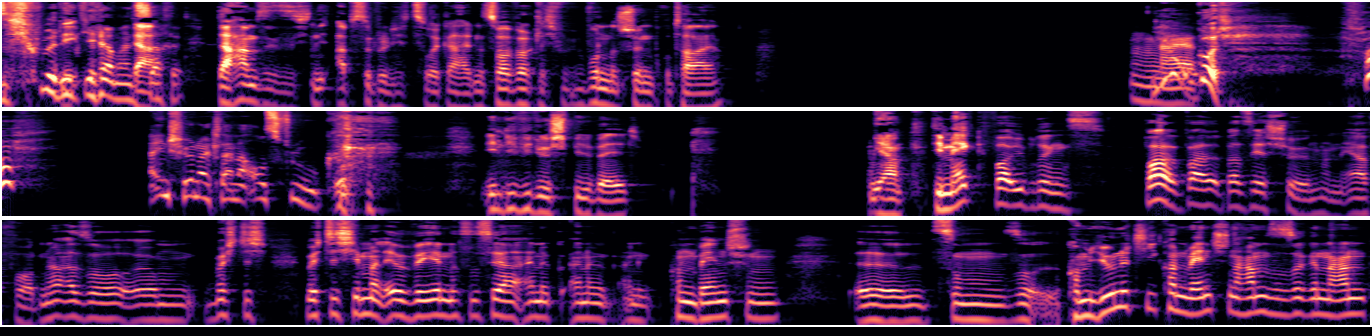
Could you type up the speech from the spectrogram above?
Nicht unbedingt nee, jedermanns da, Sache. Da haben sie sich absolut nicht zurückgehalten. Es war wirklich wunderschön brutal. Naja. Jo, gut. Ein schöner kleiner Ausflug. In die Videospielwelt. Ja, die Mac war übrigens war, war, war sehr schön in Erfurt. Ne? Also ähm, möchte ich möchte ich hier mal erwähnen, das ist ja eine eine eine Convention äh, zum so Community Convention haben sie so genannt.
